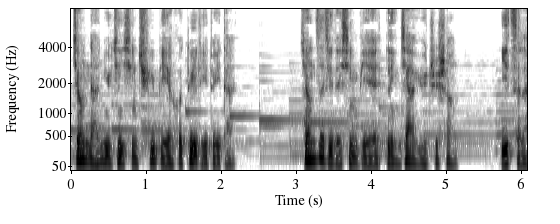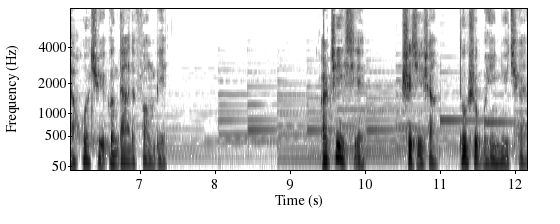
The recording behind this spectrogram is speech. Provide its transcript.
将男女进行区别和对立对待，将自己的性别凌驾于之上，以此来获取更大的方便。而这些，实际上都是伪女权。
